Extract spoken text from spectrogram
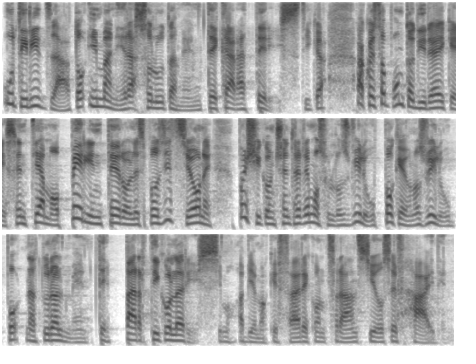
utilizzato in maniera assolutamente caratteristica. A questo punto direi che sentiamo per intero l'esposizione, poi ci concentreremo sullo sviluppo, che è uno sviluppo naturalmente particolarissimo. Abbiamo a che fare con Franz Joseph Haydn.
